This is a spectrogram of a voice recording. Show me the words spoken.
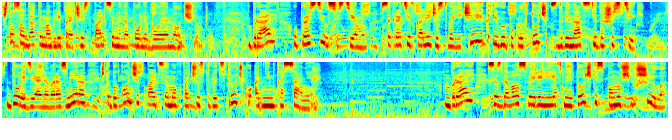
что солдаты могли прочесть пальцами на поле боя ночью. Брайль упростил систему, сократив количество ячеек и выпуклых точек с 12 до 6, до идеального размера, чтобы кончик пальца мог почувствовать строчку одним касанием. Браль создавал свои рельефные точки с помощью шила,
